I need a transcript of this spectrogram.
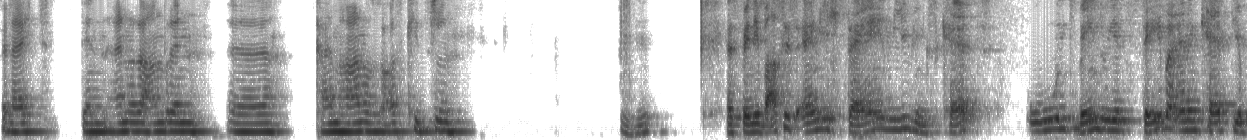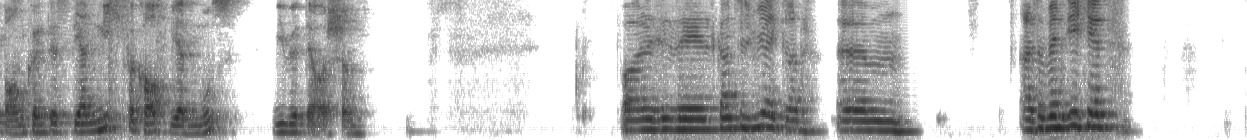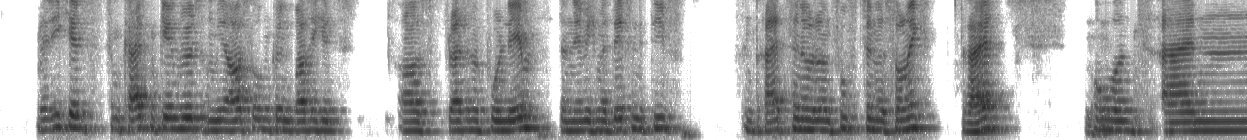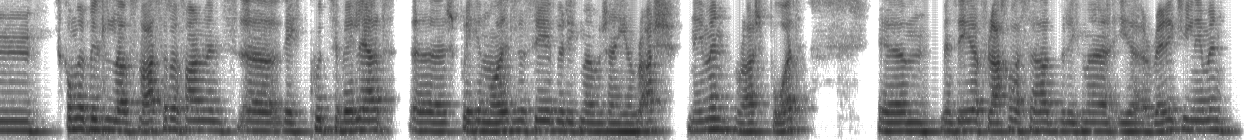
vielleicht den ein oder anderen äh, kmh noch rauskitzeln. Mhm. Herr Spenny, was ist eigentlich dein Lieblingskite? Und wenn du jetzt selber einen Kite dir bauen könntest, der nicht verkauft werden muss, wie würde der ausschauen? Boah, das ist, das ist ganz schwierig gerade. Ähm, also wenn ich jetzt, wenn ich jetzt zum Kiten gehen würde und mir aussuchen könnte, was ich jetzt aus Freiheit Pool nehme, dann nehme ich mir definitiv ein 13 oder ein 15er Sonic 3 Mhm. Und ein, es kommt ein bisschen aufs Wasser drauf an, wenn es äh, recht kurze Welle hat, äh, sprich ein Neusler See, würde ich mal wahrscheinlich ein Rush nehmen, Rush Board. Ähm, wenn es eher Flachwasser hat, würde ich mal eher ein Radical nehmen.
